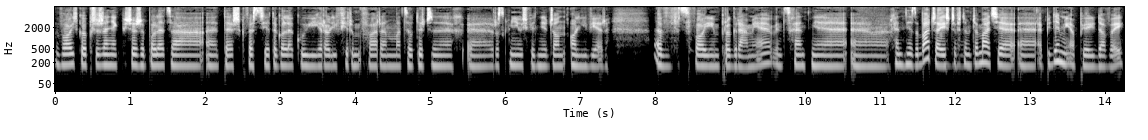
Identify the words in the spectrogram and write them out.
Wojtko Krzyżeniak pisze, że poleca e, też kwestię tego leku i roli firm farmaceutycznych e, rozkminił świetnie John Olivier w swoim programie, więc chętnie, chętnie zobaczę jeszcze w tym temacie epidemii opioidowej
